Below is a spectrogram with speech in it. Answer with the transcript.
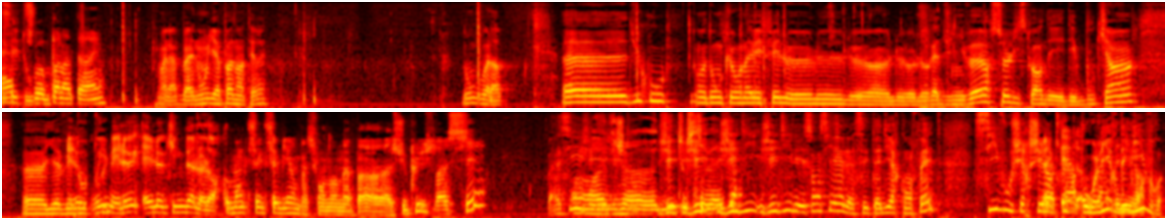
c'est tout. je vois pas l'intérêt. Voilà, bah non, il n'y a pas d'intérêt. Donc voilà. Euh, du coup, donc on avait fait le, le, le, le, le Red Universe, l'histoire des, des bouquins. Euh, Il y avait d'autres oui, trucs. mais le, et le Kindle, alors comment que c'est que c'est bien? Parce qu'on n'en a pas su plus. Bah si. Bah si, j'ai- déjà dit j'ai dit, l'essentiel, c'est-à-dire qu'en fait, si vous cherchez un truc pour lire des livres,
